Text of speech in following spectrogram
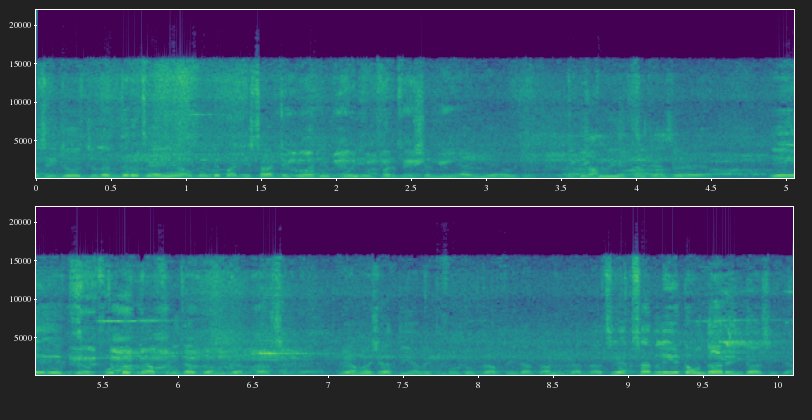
ਅਸੀਂ ਜੋ ਜਲੰਧਰ ਗਏ ਆ, ਉਹ ਕਹਿੰਦੇ, ਭਾਜੀ, ਸਾਡੇ ਕੋਲ ਹਜੇ ਕੋਈ ਇਨਫੋਰਮੇਸ਼ਨ ਨਹੀਂ ਆਈ ਇਹੋ ਜੀ ਵੀ ਕੋਈ ਐਕਸੀਡੈਂਟ ਹੋਇਆ। ਇਹ ਫੋਟੋਗ੍ਰਾਫੀ ਦਾ ਕੰਮ ਕਰਦਾ ਸੀਗਾ। ਵਿਆਹਾਂ ਸ਼ਾਦੀਆਂ ਵਿੱਚ ਫੋਟੋਗ੍ਰਾਫੀ ਦਾ ਕੰਮ ਕਰਦਾ ਸੀ। ਅਕਸਰ ਲੇਟ ਆਉਂਦਾ ਰਹਿੰਦਾ ਸੀਗਾ।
